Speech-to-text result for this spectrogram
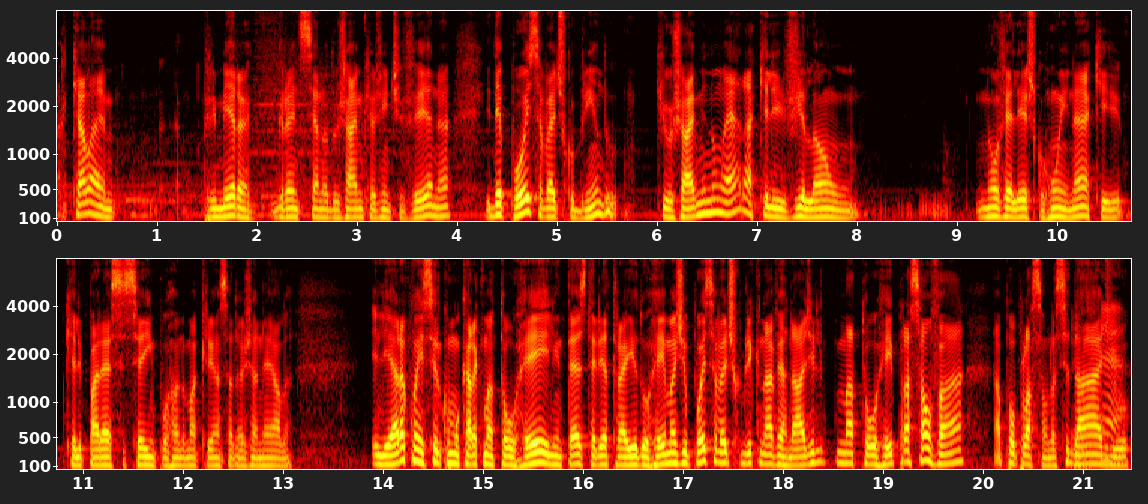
aquela primeira grande cena do Jaime que a gente vê, né? E depois você vai descobrindo que o Jaime não era aquele vilão novelesco ruim, né? Que, que ele parece ser empurrando uma criança da janela ele era conhecido como o cara que matou o rei, ele em tese teria traído o rei, mas depois você vai descobrir que na verdade ele matou o rei para salvar a população da cidade. É. O,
